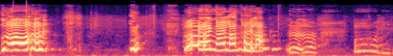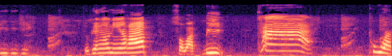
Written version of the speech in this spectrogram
เอ้ยเอ้ยไงหลังไงหลังเออเออโอ้ดีดีดีดีเดี๋ยวเพียงเท่านี้นะครับ สวัสดีค่ะทวด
